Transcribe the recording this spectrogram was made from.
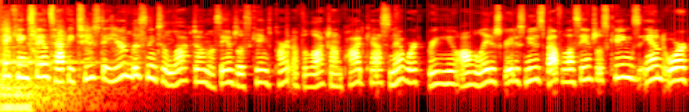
Hey Kings fans, happy Tuesday. You're listening to Locked On Los Angeles Kings, part of the Locked On Podcast Network, bringing you all the latest greatest news about the Los Angeles Kings and or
